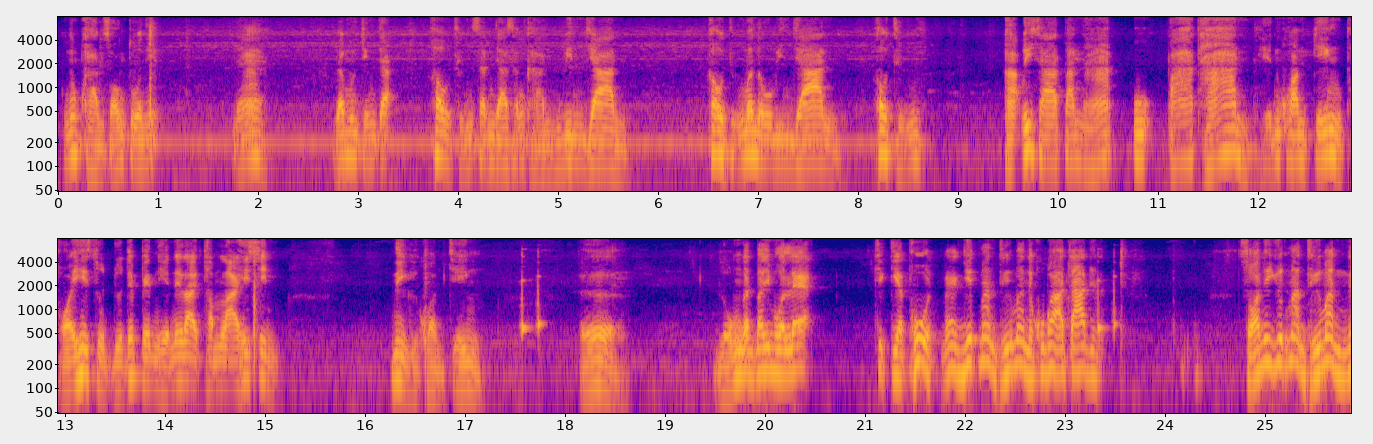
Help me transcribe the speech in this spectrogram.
มึงต้องผ่านสองตัวนี้นะ แล้วมึงจึงจะ เข้าถึงสัญญาสังขารวิญญาณ เข้าถึงมโนวิญญาณ เข้าถึงอวิชาตันหา อุปาทาน เห็นความจริง ถอยให้สุดอยู่ได้เป็นเห็นได้ได้ทำลายให้สิ้น นี่คือความจริง เออ หลงกันไปหมดแล้วขี้เกียจพูดแม่งยึดมั่นถือมั่นในครูบาอาจารย์เนี่ยสอนให้ยึดมั่นถือมั่นใน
